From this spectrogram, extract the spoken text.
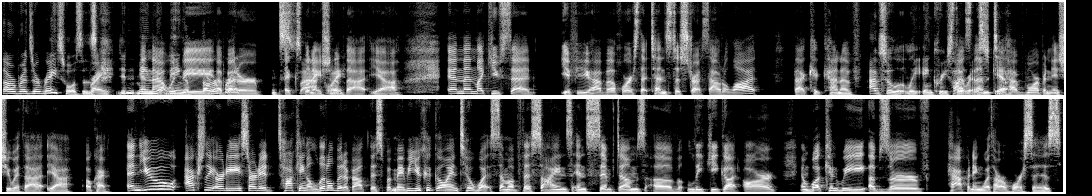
thoroughbreds are racehorses. Right. Didn't mean and that, that would be a, a better exactly. explanation of that. Yeah. And then, like you said, if you have a horse that tends to stress out a lot, that could kind of absolutely increase their risk them to have more of an issue with that. Yeah. Okay. And you actually already started talking a little bit about this, but maybe you could go into what some of the signs and symptoms of leaky gut are and what can we observe happening with our horses.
